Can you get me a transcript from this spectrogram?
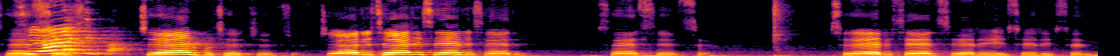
சரி சரி. சரிப்பா சரி சரி சரி. சரி சரி சரி சரி. சரி சரி சரி. சரி சரி சரி சரி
